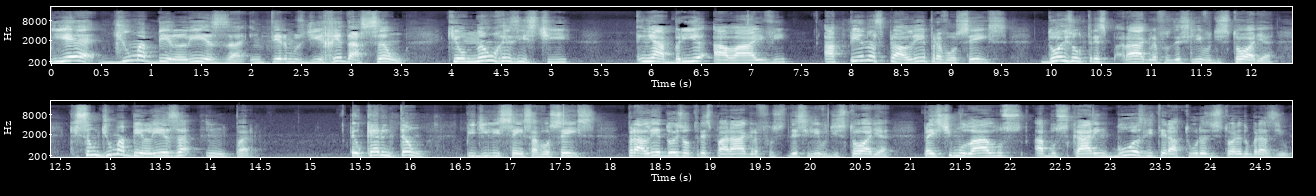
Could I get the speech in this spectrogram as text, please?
e é de uma beleza em termos de redação que eu não resisti em abrir a live apenas para ler para vocês dois ou três parágrafos desse livro de história que são de uma beleza ímpar. Eu quero então pedir licença a vocês para ler dois ou três parágrafos desse livro de história para estimulá-los a buscarem boas literaturas de história do Brasil.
